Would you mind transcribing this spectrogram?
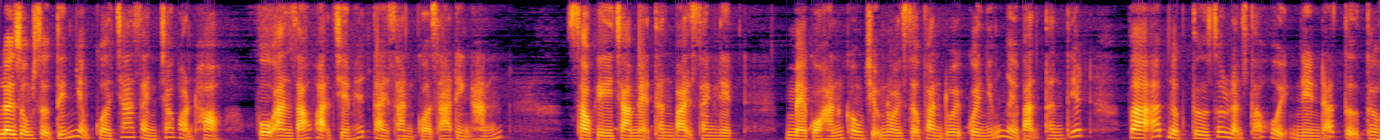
lợi dụng sự tín nhiệm của cha dành cho bọn họ, vô an giáo họa chiếm hết tài sản của gia đình hắn. Sau khi cha mẹ thân bại sanh liệt, mẹ của hắn không chịu nổi sự phản đối của những người bạn thân thiết và áp lực từ dư luận xã hội nên đã tự tử.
